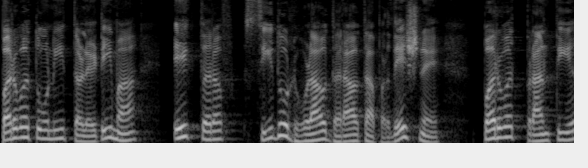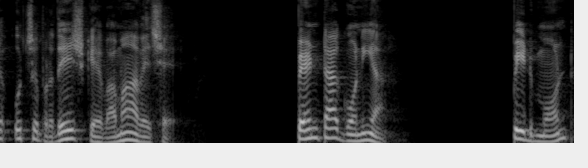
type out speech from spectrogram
પર્વતોની તળેટીમાં એક તરફ સીધો ઢોળાવ ધરાવતા પ્રદેશને પર્વત પ્રાંતીય ઉચ્ચ પ્રદેશ કહેવામાં આવે છે. પેન્ટાગોનિયા, પીડમોન્ટ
